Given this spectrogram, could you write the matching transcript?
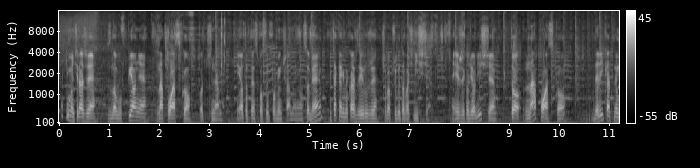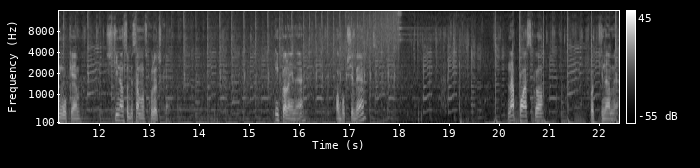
W takim bądź razie znowu w pionie, na płasko podcinamy. I oto w ten sposób powiększamy ją sobie. I tak jak do każdej róży trzeba przygotować liście. Jeżeli chodzi o liście, to na płasko, delikatnym łukiem ścinam sobie samą skóreczkę. I kolejne obok siebie. Na płasko podcinamy.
